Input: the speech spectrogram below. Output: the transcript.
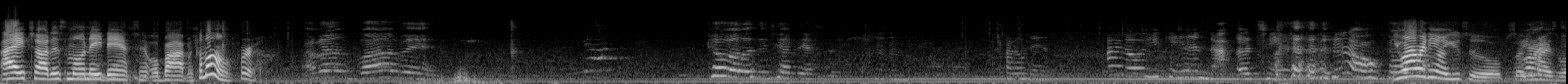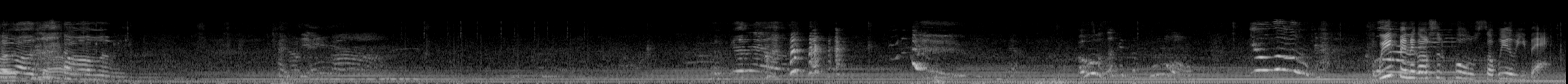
I hate y'all this Monae dancing or bobbing. Come on, for real. I'm not bobbing. Come on, let's see tap dancing. I don't dance. I know you can, not a chance. no. You already on YouTube, so you might as well. Come on, uh, come on with me. Tap Okay, dance. Mom. Look good now. oh, look at the pool. We finna go to the pool, so we'll be back.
